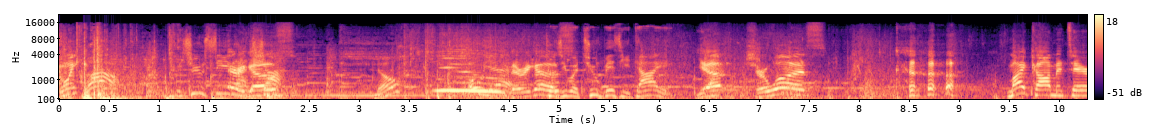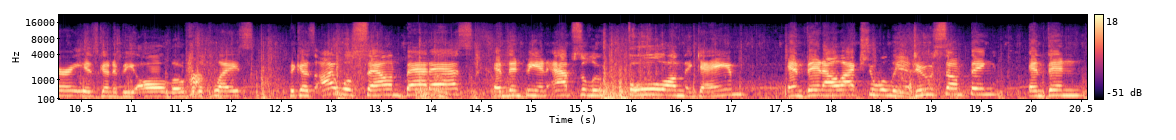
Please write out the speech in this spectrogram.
Yoink. Wow, did you see There he goes. shot? No? Oh yeah. There he goes. Because you were too busy dying. Yep, sure was. My commentary is going to be all over the place because I will sound badass and then be an absolute fool on the game, and then I'll actually do something, and then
